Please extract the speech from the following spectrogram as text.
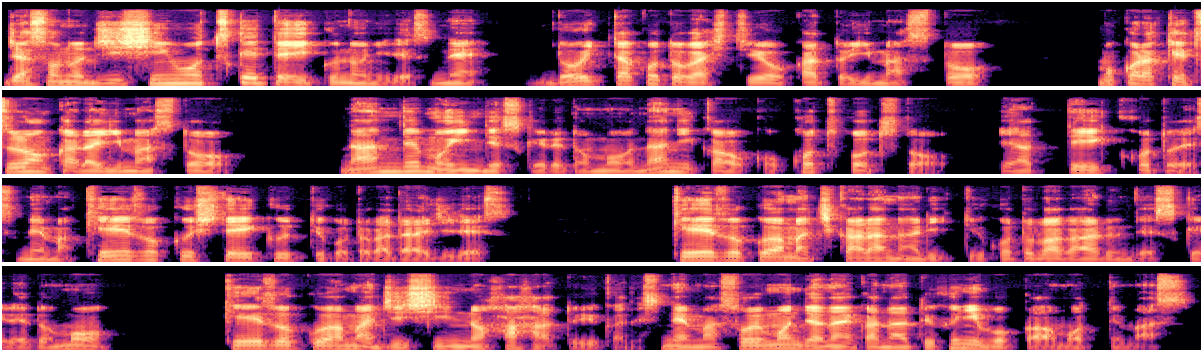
じゃあその自信をつけていくのにですね、どういったことが必要かと言いますと、もうこれは結論から言いますと、何でもいいんですけれども、何かをこうコツコツとやっていくことですね。まあ、継続していくっていうことが大事です。継続はまあ力なりっていう言葉があるんですけれども、継続はまあ自信の母というかですね、まあそういうもんじゃないかなというふうに僕は思ってます。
